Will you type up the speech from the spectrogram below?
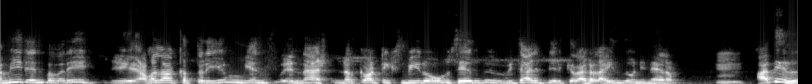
அமீர் என்பவரை அமலாக்கத்துறையும் நர்காட்டிக்ஸ் பீரோவும் சேர்ந்து விசாரித்து இருக்கிறார்கள் ஐந்து மணி நேரம். அதில்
